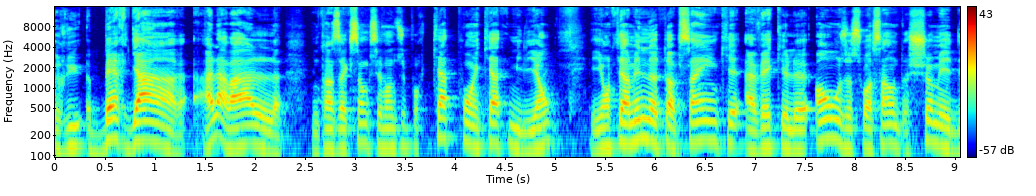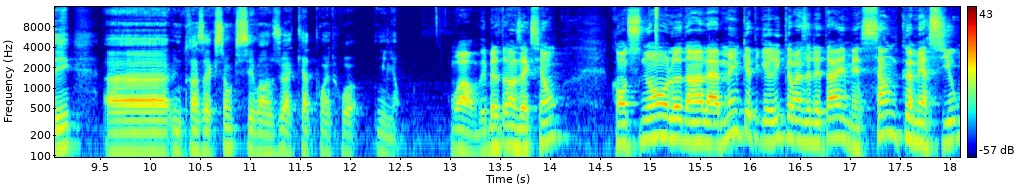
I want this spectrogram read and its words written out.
rue Bergard à Laval, une transaction qui s'est vendue pour 4,4 millions. Et on termine le top 5 avec le 1160 Chomédé, euh, une transaction qui s'est vendue à 4,3 millions. Wow, des belles transactions. Continuons dans la même catégorie commerce de détail, mais centres commerciaux.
